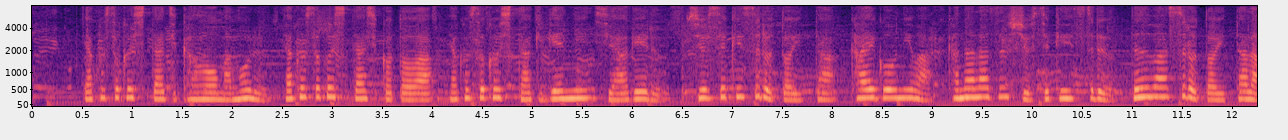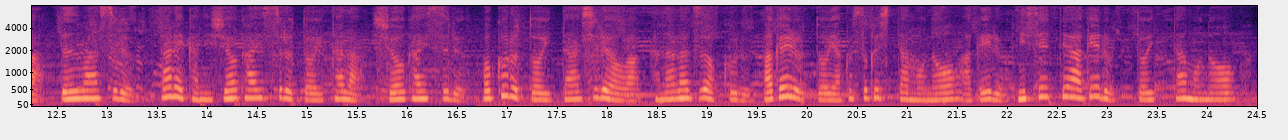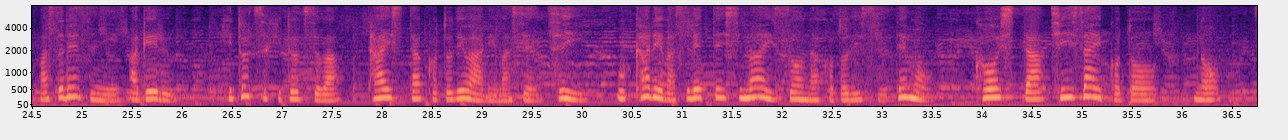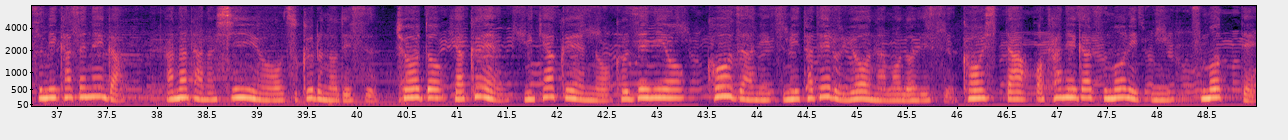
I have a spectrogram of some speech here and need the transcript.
約束した時間を守る約束した仕事は約束した期限に仕上げる出席するといった会合には必ず出席する電話すると言ったら電話する誰かに紹介すると言ったら紹介する送るといった資料は必ず送るあげると約束したものをあげる見せてあげるといったものを忘れずにあげる一つ一つは大したことではありませんついっ彼り忘れてしまいそうなことですでもこうした小さいことの積み重ねがあなたのシーを作るのですちょうど100円200円の小銭を口座に積み立てるようなものですこうしたお金が積もりに積もって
